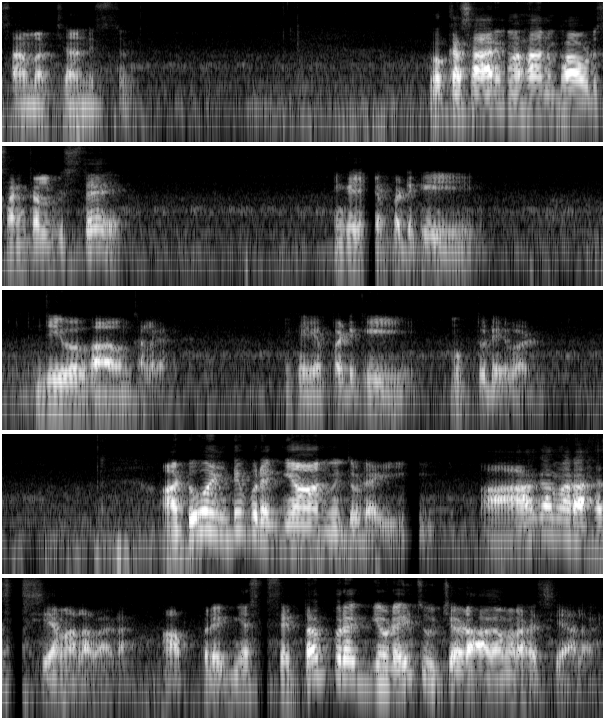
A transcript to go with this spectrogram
సామర్థ్యాన్ని ఇస్తుంది ఒక్కసారి మహానుభావుడు సంకల్పిస్తే ఇంకా ఎప్పటికీ జీవభావం కలగదు. ఇక ఎప్పటికీ ముక్తుడేవాడు. అటువంటి ప్రజ్ఞాన్వితుడై ఆగమ రహస్యం అలవాడ ఆ ప్రజ్ఞ శతప్రజ్ఞుడై చూచాడు ఆగమ రహస్యాలని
